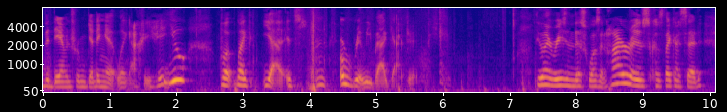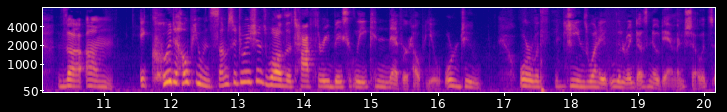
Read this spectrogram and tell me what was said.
the damage from getting it like actually hit you. But like, yeah, it's a really bad gadget. The only reason this wasn't higher is because, like I said, the um, it could help you in some situations, while the top three basically can never help you or do, or with Gene's one, it literally does no damage. So it's,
